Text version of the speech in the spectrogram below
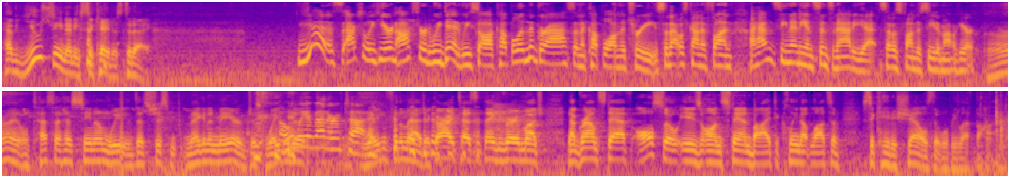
Have you seen any cicadas today? Yes, actually, here in Oxford, we did. We saw a couple in the grass and a couple on the trees. So that was kind of fun. I haven't seen any in Cincinnati yet, so it was fun to see them out here. All right. Well, Tessa has seen them. We that's just Megan and me are just waiting. Only to, a matter of time. Waiting for the magic. All right, Tessa. Thank you very much. Now, ground staff also is on standby to clean up lots of cicada shells that will be left behind.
